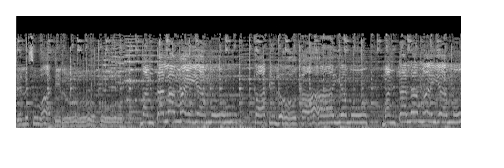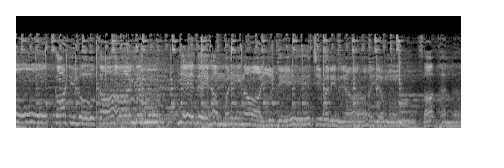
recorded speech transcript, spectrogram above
తెలుసు వాటి రూపు. మంటలమయము కాటిలో కాయము. మంటలమయము కాటిలో కాయము. ఏ దేహమైనా ఇదే చివరి న్యాయము. సాధన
